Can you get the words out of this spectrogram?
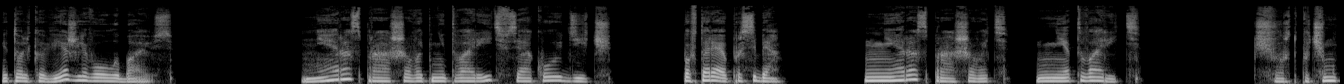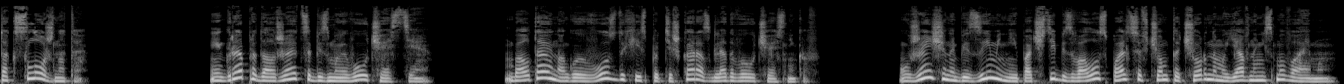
и только вежливо улыбаюсь. «Не расспрашивать, не творить всякую дичь». Повторяю про себя. «Не расспрашивать, не творить». Черт, почему так сложно-то? Игра продолжается без моего участия. Болтаю ногой в воздухе, из-под тишка разглядывая участников. У женщины без имени и почти без волос пальцы в чем то черном и явно несмываемом.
